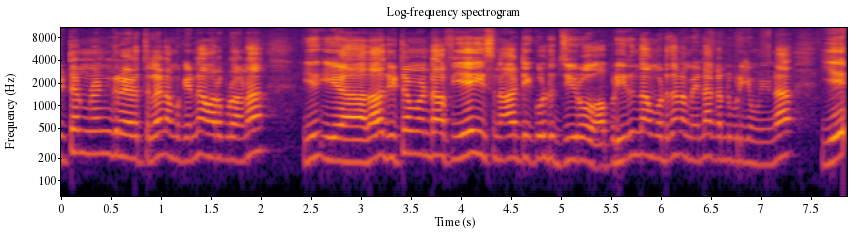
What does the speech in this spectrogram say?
டிட்டர்மினன்ட்ங்கிற இடத்துல நமக்கு என்ன வரக்கூடாதுன்னா அதாவது determinant of A is not equal to zero அப்படி இருந்தால் மட்டும்தான் நம்ம என்ன கண்டுபிடிக்க முடியும்னா ஏ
